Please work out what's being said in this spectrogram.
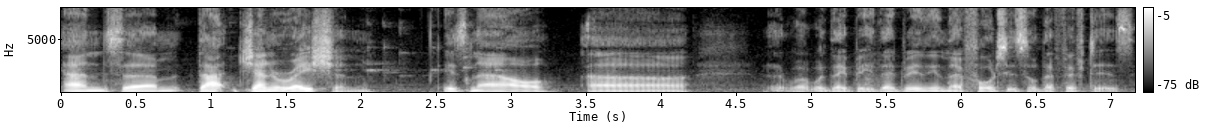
And um, that generation is now uh, what would they be? They'd be in their 40s or their 50s.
